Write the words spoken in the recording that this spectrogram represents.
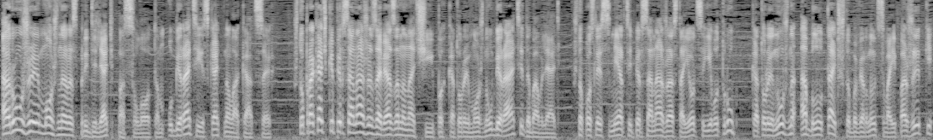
оружие можно распределять по слотам, убирать и искать на локациях, что прокачка персонажа завязана на чипах, которые можно убирать и добавлять, что после смерти персонажа остается его труп, который нужно облутать, чтобы вернуть свои пожитки,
